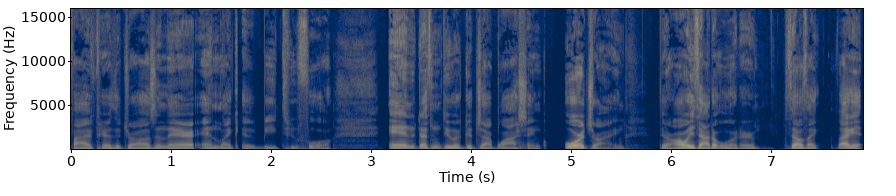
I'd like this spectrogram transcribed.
five pairs of drawers in there, and like it would be too full. And it doesn't do a good job washing or drying. They're always out of order. So I was like, fuck it.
